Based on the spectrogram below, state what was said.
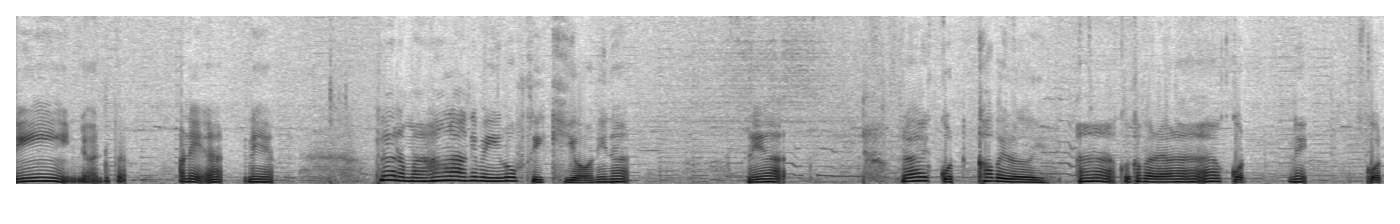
นี่ เดี๋ยวดูแบบอันนี้นะ เนี่ยเลื่อนลงมาข้างล่างที่มีรูปสีเขียวนี่นะนี่นะแล้วกดเข้าไปเลยอ่ากดเข้าไปแล้วนะแล้วกดนี่กด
